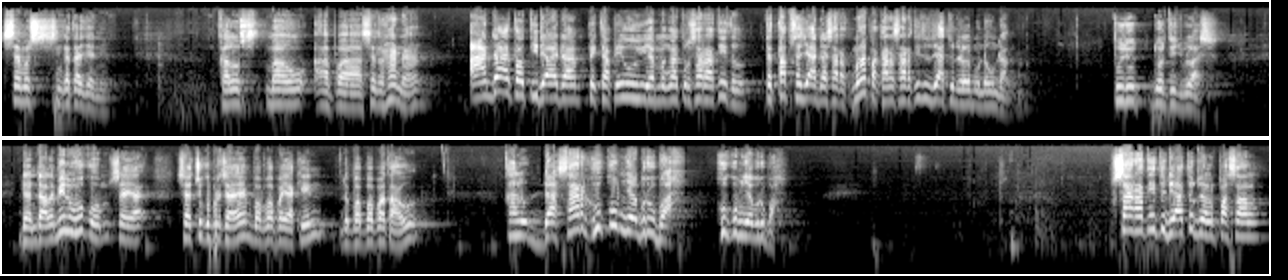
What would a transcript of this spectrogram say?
Saya mau singkat aja nih. Kalau mau apa sederhana, ada atau tidak ada PKPU yang mengatur syarat itu, tetap saja ada syarat. Mengapa? Karena syarat itu diatur dalam undang-undang 7 2017. Dan dalam ilmu hukum saya saya cukup percaya Bapak-bapak yakin, Bapak-bapak tahu kalau dasar hukumnya berubah, hukumnya berubah. Syarat itu diatur dalam pasal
